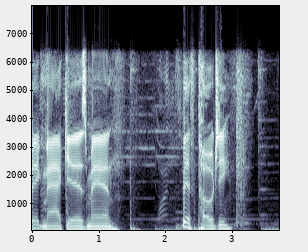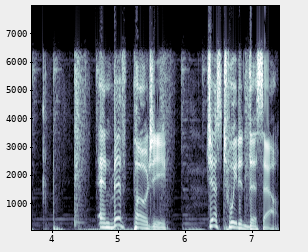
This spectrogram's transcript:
Big Mac is, man? Biff Poggi. And Biff Poggi just tweeted this out.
